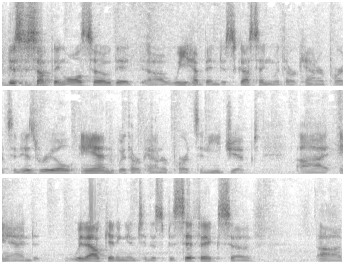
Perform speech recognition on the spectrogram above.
This is something also that uh, we have been discussing with our counterparts in Israel and with our counterparts in Egypt. Uh, and without getting into the specifics of uh,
